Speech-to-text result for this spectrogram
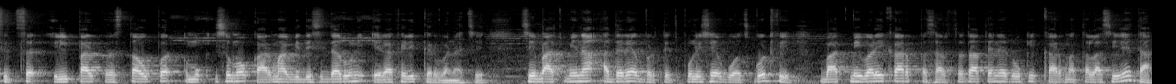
સિત્સર ઇલ પાર્ક રસ્તા ઉપર અમુક ઈસમો કારમાં વિદેશી દારૂની હેરાફેરી કરવાના છે. જે બાતમીના આધારે વર્તેજ પોલીસે વોચ ગોઠવી બાતમીવાળી કાર પસાર થતાં તેને રોકી કારમાં તલાશી લેતા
